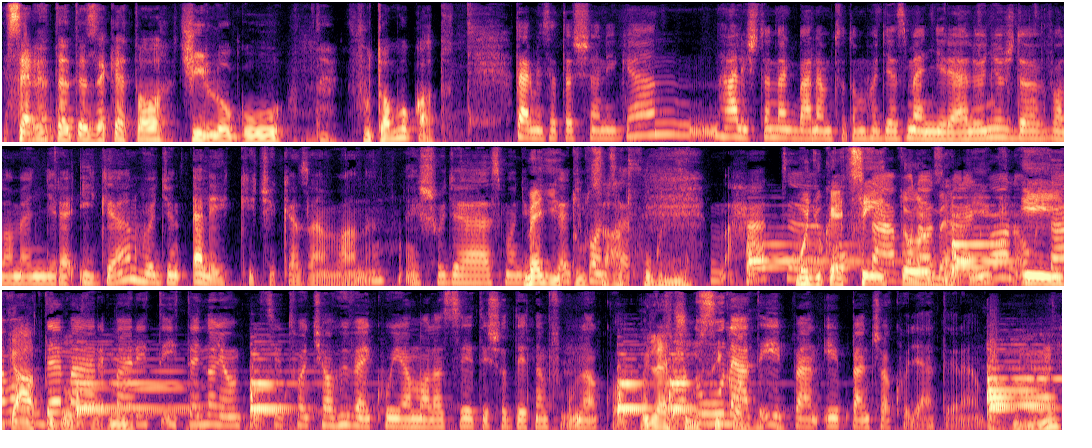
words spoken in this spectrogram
Szereted ezeket a csillogó futamokat? Természetesen igen. Hál' Istennek, bár nem tudom, hogy ez mennyire előnyös, de valamennyire igen, hogy elég kicsi kezem van. És ugye ezt mondjuk Mennyit egy tudsz koncert... átfugni? Hát, mondjuk egy széttől meddig, éjig át De már, már itt, itt egy nagyon picit, hogyha a hüvelykujjammal a szét, és addig nem fogom le, akkor hogy a nónát a... éppen, éppen csak, hogy átérem. Uh-huh.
